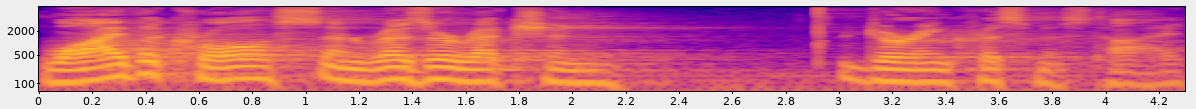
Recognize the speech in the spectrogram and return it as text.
why the cross and resurrection during Christmastide.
